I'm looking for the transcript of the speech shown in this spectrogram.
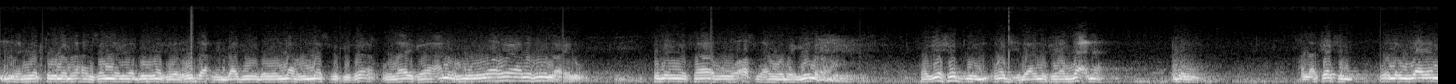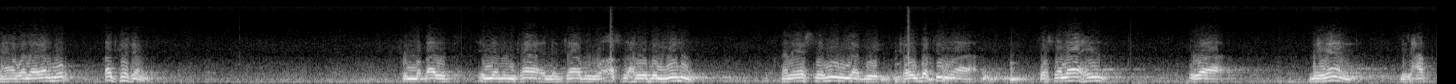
الذين يكتبون ما أنزلنا من البينات والهدى من بعد ما بيناه الناس في الكتاب أولئك يلعنهم الله ويلعنهم اللاعنون الذين تابوا وأصلحوا وبينوا هذا يشد من وجه لأن فيها اللعنة. على كتم والذي لا ينهى ولا يأمر قد كتم. ثم قال إلا من تاب تابوا وأصلحوا وبينوا فلا يسلمون إلا بتوبة وصلاح وبيان للحق.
